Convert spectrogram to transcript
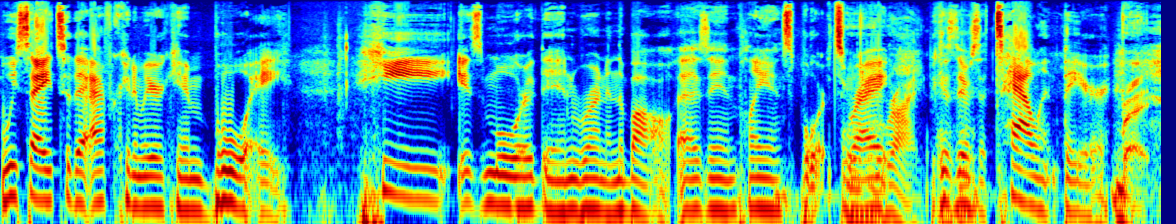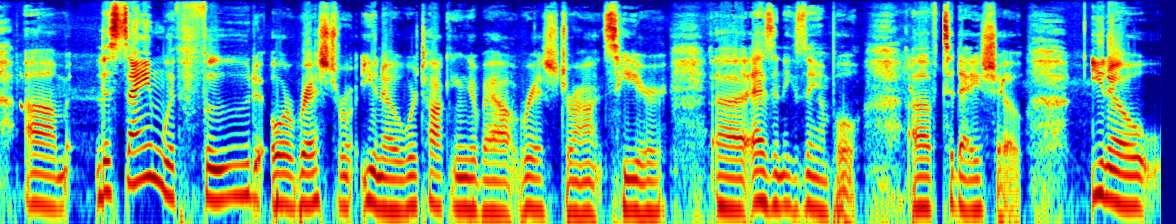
We say to the African American boy, he is more than running the ball, as in playing sports, Mhm. right? Right. Because Mhm. there's a talent there. Right. Um, the same with food or restaurant. You know, we're talking about restaurants here uh, as an example of today's show. You know,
